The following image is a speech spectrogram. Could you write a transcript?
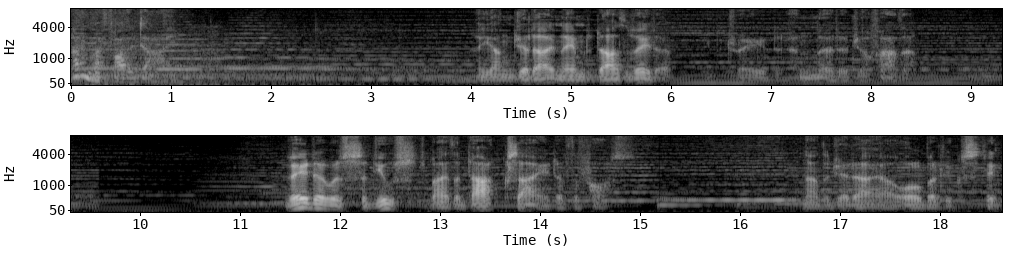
How did my father die? A young Jedi named Darth Vader. He betrayed and murdered your father. Vader was seduced by the dark side of the Force. Now the Jedi are all but extinct.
